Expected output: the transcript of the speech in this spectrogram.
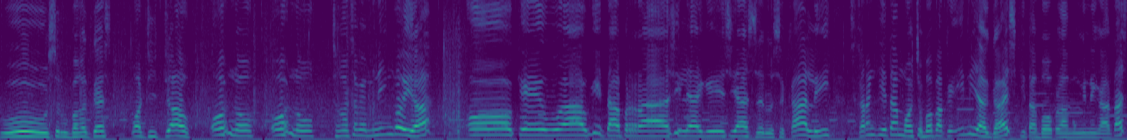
Wow, seru banget guys. Wadidaw. Oh no, oh no. Jangan sampai meninggal ya. Oke, wow, kita berhasil ya guys ya. Seru sekali. Sekarang kita mau coba pakai ini ya guys. Kita bawa pelampung ini ke atas.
